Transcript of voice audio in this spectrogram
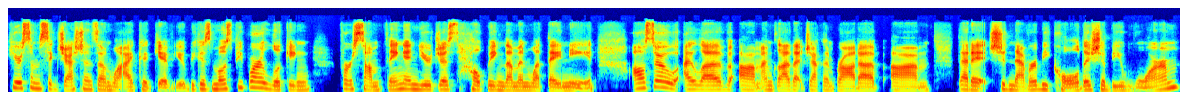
here's some suggestions on what I could give you because most people are looking for something and you're just helping them in what they need. Also, I love, um, I'm glad that Jacqueline brought up um, that it should never be cold, it should be warm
